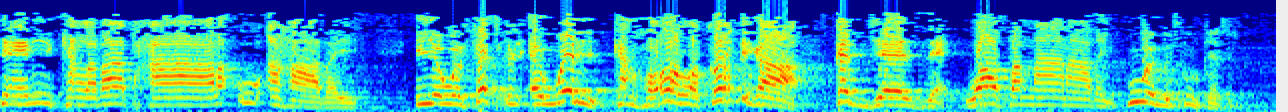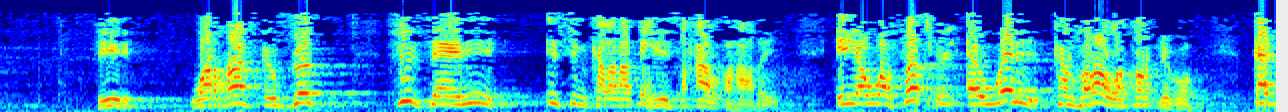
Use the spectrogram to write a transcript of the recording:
haani kan labaad xaalo u ahaaday iyo wa fatxu lwali kan horoo la kordhigaa qad jaaza waa banaanaaday huwa madkuurkaas fiiri warafcu god. Fi haani isimka labaad dhexdiisa xaalu ahaaday iyo wa fatxu lwali kan horoo la kordhigo qad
